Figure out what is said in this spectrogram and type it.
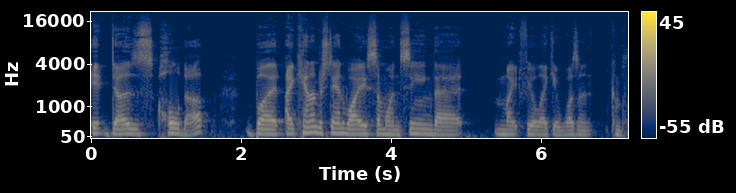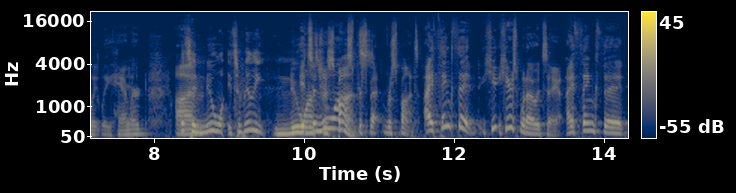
it does hold up. But I can't understand why someone seeing that might feel like it wasn't completely hammered. well, it's a Um, new. It's a really nuanced, it's a nuanced response. perspe- response. I think that he- here's what I would say. I think that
